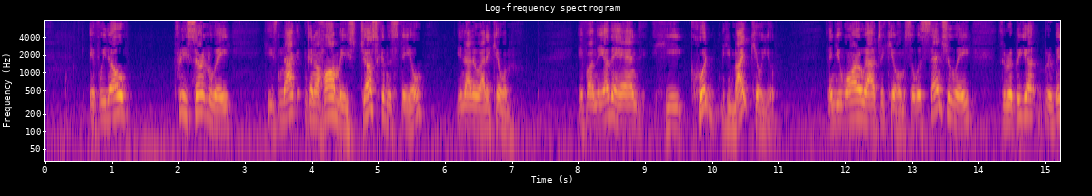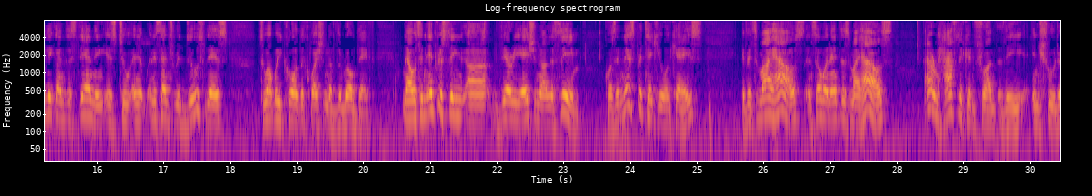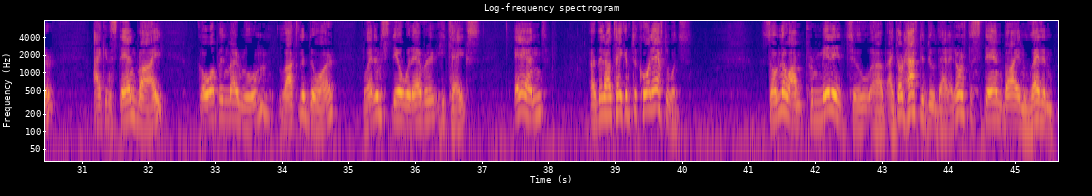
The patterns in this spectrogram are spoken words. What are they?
If we know pretty certainly he's not going to harm me, he's just going to steal, you're not allowed to kill him. If, on the other hand, he could, he might kill you, then you are allowed to kill him. So essentially, the rabbinic understanding is to, in a sense, reduce this to what we call the question of the rodef. Now, it's an interesting uh, variation on the theme, because in this particular case, if it's my house and someone enters my house, I don't have to confront the intruder. I can stand by, go up in my room, lock the door, let him steal whatever he takes, and uh, then I'll take him to court afterwards. So no, I'm permitted to. Uh, I don't have to do that. I don't have to stand by and let him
